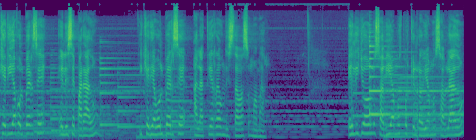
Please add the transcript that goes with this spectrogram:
quería volverse, él es separado, y quería volverse a la tierra donde estaba su mamá. Él y yo lo sabíamos porque lo habíamos hablado,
